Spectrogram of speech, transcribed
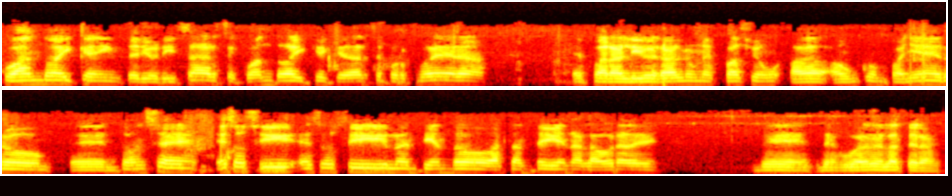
cuándo hay que interiorizarse, cuándo hay que quedarse por fuera eh, para liberarle un espacio a, un compañero. Eh, entonces, eso sí, eso sí lo entiendo bastante bien a la hora de, de, jugar de lateral.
